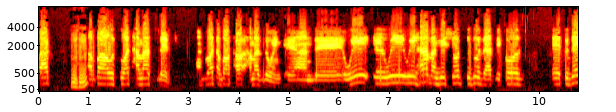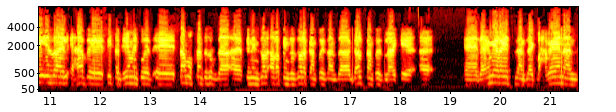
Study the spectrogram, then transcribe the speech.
facts hmm about what Hamas did and what about Ha- Hamas doing. And uh, we uh, we we have and we should to do that because uh, today Israel have a peace agreement with some of countries of the Peninsula, Arab Peninsula countries and the Gulf countries like the Emirates and like Bahrain and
